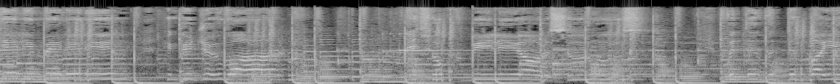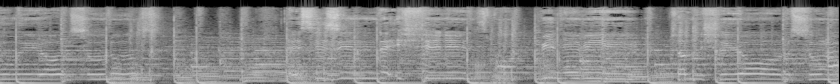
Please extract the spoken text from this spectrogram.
kelimelerin gücü var. Ne çok biliyorsunuz Vıdı vıdı bayılıyorsunuz. E sizin de işiniz bu bir nevi çalışıyorsunuz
